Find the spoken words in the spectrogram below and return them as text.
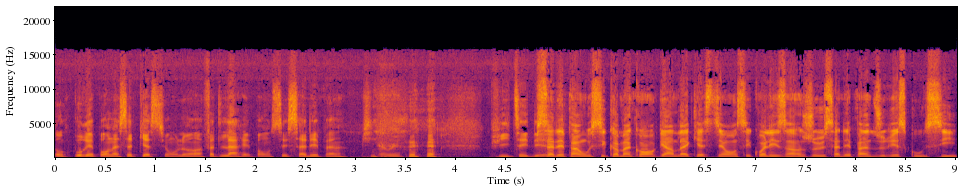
Donc, pour répondre à cette question-là, en fait, la réponse, c'est ça dépend. Puis, puis des- ça dépend aussi comment qu'on regarde la question, c'est quoi les enjeux, ça dépend du risque aussi.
